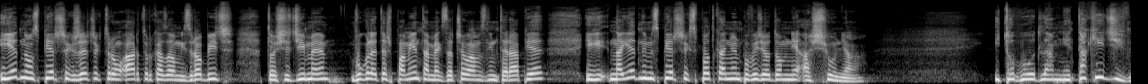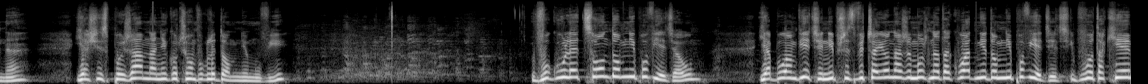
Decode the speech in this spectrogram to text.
I jedną z pierwszych rzeczy, którą Artur kazał mi zrobić, to siedzimy. W ogóle też pamiętam, jak zaczęłam z nim terapię. I na jednym z pierwszych spotkań on powiedział do mnie Asiunia. I to było dla mnie takie dziwne. Ja się spojrzałam na niego, czy on w ogóle do mnie mówi. W ogóle, co on do mnie powiedział? Ja byłam, wiecie, nieprzyzwyczajona, że można tak ładnie do mnie powiedzieć. I było takie...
